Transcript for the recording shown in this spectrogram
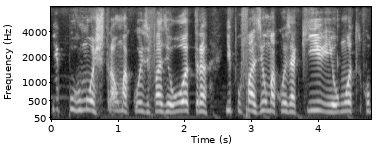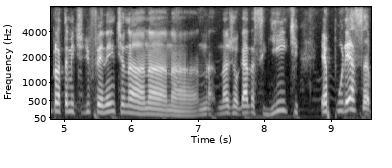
e por mostrar uma coisa e fazer outra, e por fazer uma coisa aqui e uma outra completamente diferente na, na, na, na, na jogada seguinte, é por essa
